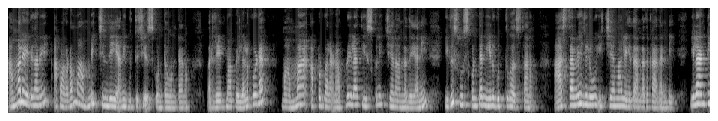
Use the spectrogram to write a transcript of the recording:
అమ్మ లేదు కానీ ఆ పగడం మా అమ్మ ఇచ్చింది అని గుర్తు చేసుకుంటూ ఉంటాను. మరి రేపు మా పిల్లలు కూడా మా అమ్మ అప్పుడు పలానప్పుడు ఇలా తీసుకుని ఇచ్చాను అన్నది అని ఇది చూసుకుంటే నేను గుర్తుకు వస్తాను ఆస్తావేజులు ఇచ్చేమా లేదన్నది కాదండి. ఇలాంటి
